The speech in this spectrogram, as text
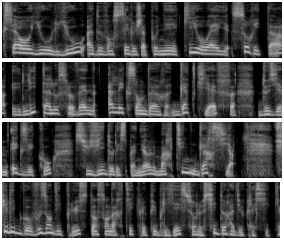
Xiaoyu Liu a de le japonais Kyohei Sorita et l'italo-slovène Alexander Gatkiev, deuxième ex suivi de l'espagnol Martin Garcia. Philippe Gau vous en dit plus dans son article publié sur le site de Radio Classique.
